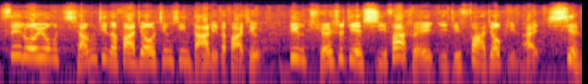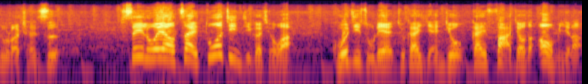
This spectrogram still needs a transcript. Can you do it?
，C 罗用强劲的发胶精心打理的发型，令全世界洗发水以及发胶品牌陷入了沉思。C 罗要再多进几个球啊，国际足联就该研究该发胶的奥秘了，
